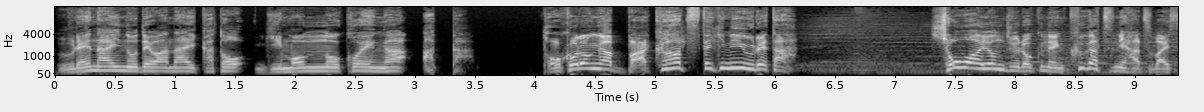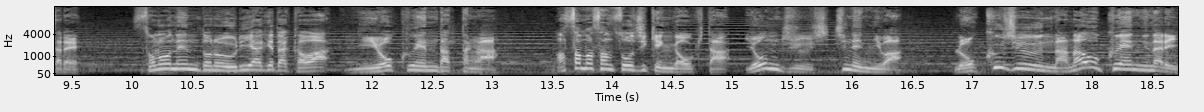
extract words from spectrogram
売れないのではないかと疑問の声があった。ところが爆発的に売れた。昭和46年9月に発売されその年度の売上高は2億円だったが浅間山荘事件が起きた47年には67億円になり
